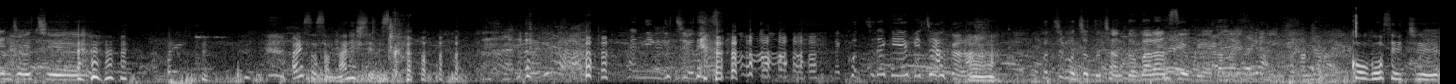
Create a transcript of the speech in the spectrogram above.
エンジョイ中。アリサさん何してるんですか？ハンニング中です。で こっちだけ焼けちゃうから、うん。こっちもちょっとちゃんとバランスよく焼かないと。光合成中。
